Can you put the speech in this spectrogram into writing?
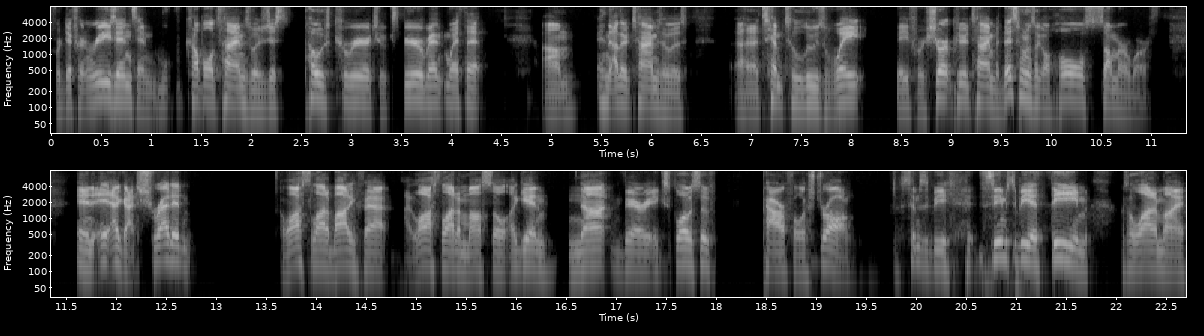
for different reasons, and a couple of times was just post career to experiment with it. Um, and other times it was an attempt to lose weight, maybe for a short period of time. But this one was like a whole summer worth, and it, I got shredded. I lost a lot of body fat. I lost a lot of muscle. Again, not very explosive, powerful, or strong. It seems to be seems to be a theme with a lot of my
